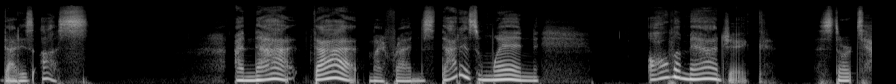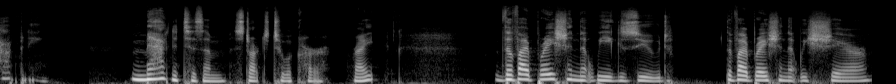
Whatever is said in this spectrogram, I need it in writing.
that is us. And that, that, my friends, that is when all the magic starts happening magnetism starts to occur, right? The vibration that we exude, the vibration that we share,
